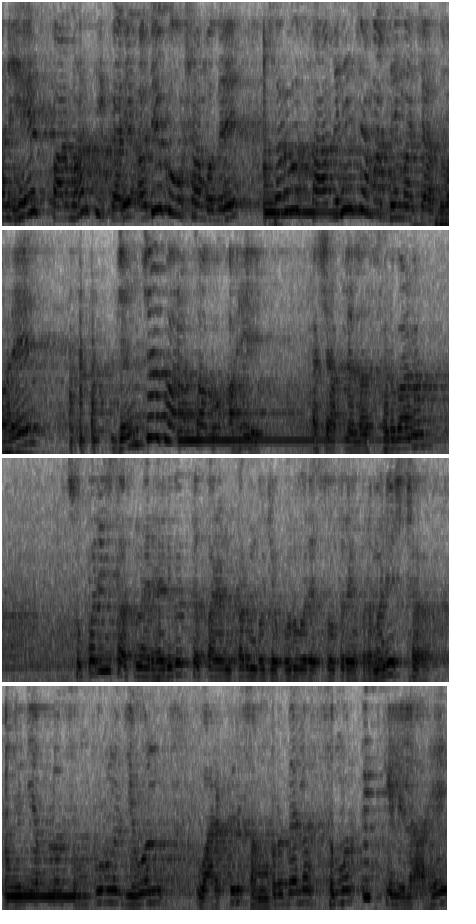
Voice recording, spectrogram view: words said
आणि हेच पारमार्थिक कार्य अधिक अंशामध्ये सर्व साधनेच्या माध्यमाच्या द्वारे ज्यांच्या द्वारा चालू आहे असे आपल्याला सर्वांना सुपरिचित असणारे हरिभक्त पारायण परमपूज्य गुरुवरे हे ब्रह्मनिष्ठ यांनी आपलं संपूर्ण जीवन वारकरी संप्रदायाला समर्पित केलेलं आहे.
